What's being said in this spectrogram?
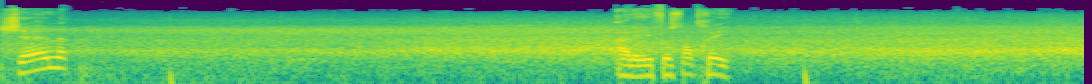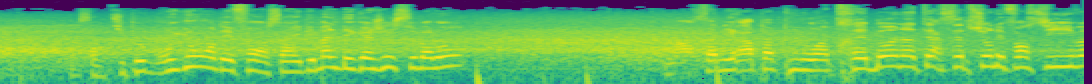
Michel. Allez, il faut centrer. C'est un petit peu brouillon en défense. Hein. Il est mal dégagé ce ballon. Ça n'ira pas plus loin. Très bonne interception défensive.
